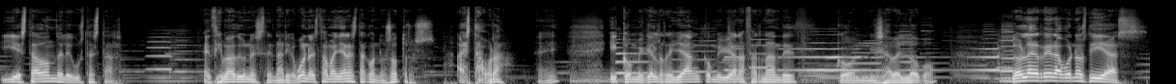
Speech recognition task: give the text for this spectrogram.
y está donde le gusta estar, encima de un escenario. Bueno, esta mañana está con nosotros, a esta hora, ¿eh? y con Miguel Reyán, con Viviana Fernández, con Isabel Lobo. Lola Herrera, buenos días.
